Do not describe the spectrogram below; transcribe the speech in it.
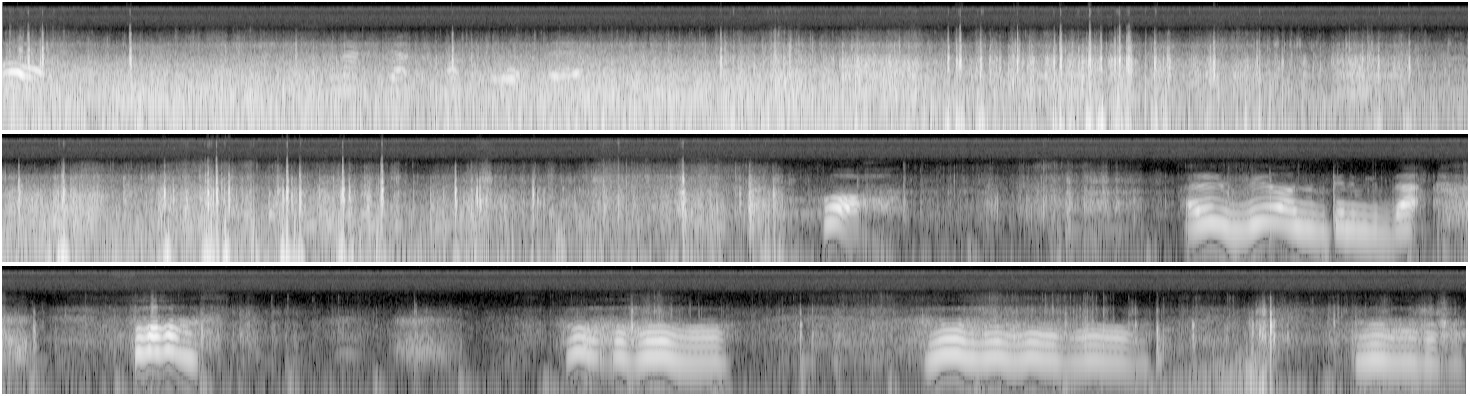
Oh! Smashed out the top fork there. Oh! I didn't realize it going to be that fast. Oh, oh, oh,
